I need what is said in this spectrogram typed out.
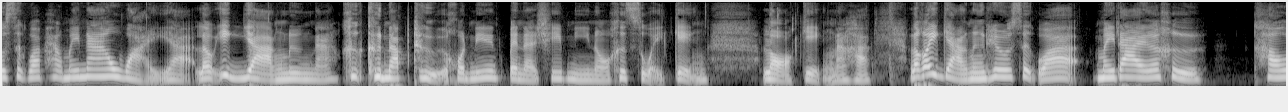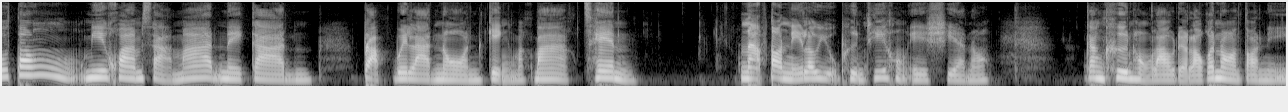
รู้สึกว่าแพลไม่น่าไหวอะ แล้วอีกอย่างหนึ่งนะคือคือนับถือคนที่เป็นอาชีพนี้เนาะคือสวยเก่ง หล่อเก่งนะคะ แล้วก็อีกอย่างหนึ่งที่รู้สึกว่าไม่ได้ก็คือ เขาต้องมีความสามารถในการปรับเวลานอนเก่งมาก ๆ เช่นณตอนนี้เราอยู่พื้นที่ของเอเชียเนาะ กลางคืนของเราเดี๋ยวเราก็นอนตอนนี้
